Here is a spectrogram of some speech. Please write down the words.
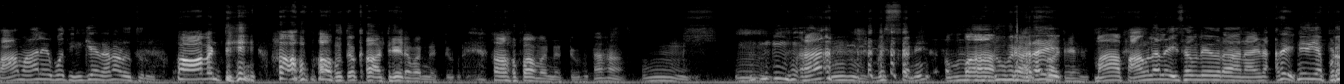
పామా లేకపోతే ఇంకేందని అడుగుతారు పామంటే ఆ పాముతో కాటేయడం అన్నట్టు. ఆ పాము అన్నట్టు. ఆహా. ఉమ్, అని అమ్మా. మా పాములలో ఇసం లేదురా నాయన. అరే నీది ఎప్పుడో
